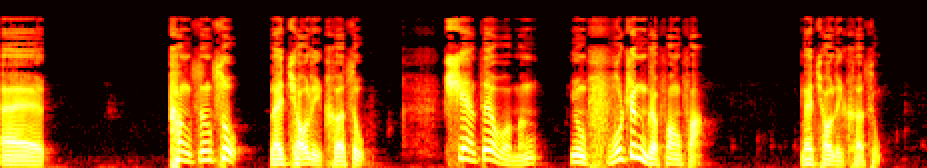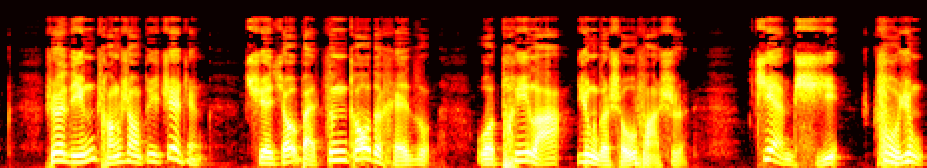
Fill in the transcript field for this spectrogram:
呃，抗生素来调理咳嗽，现在我们用扶正的方法来调理咳嗽。所以临床上对这种血小板增高的孩子，我推拿用的手法是健脾助用、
